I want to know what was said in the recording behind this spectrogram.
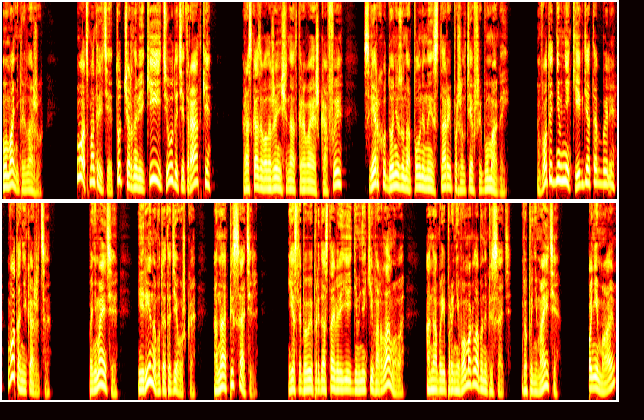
Ума не приложу. Вот, смотрите, тут черновики, этюды, тетрадки. Рассказывала женщина, открывая шкафы, сверху донизу наполненные старой пожелтевшей бумагой. Вот и дневники где-то были. Вот они, кажется. Понимаете, Ирина, вот эта девушка, она писатель. Если бы вы предоставили ей дневники Варламова, она бы и про него могла бы написать. Вы понимаете? Понимаю.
